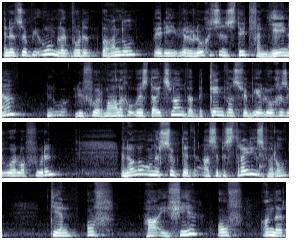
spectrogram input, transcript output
en dit is op die oomblik word dit behandel by die virologiese instituut van Jena in die voormalige Oos-Duitsland wat bekend was vir biologiese oorlogvoering. En hulle ondersoek dit as 'n bestrydingsmiddel teen of HIV of ander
